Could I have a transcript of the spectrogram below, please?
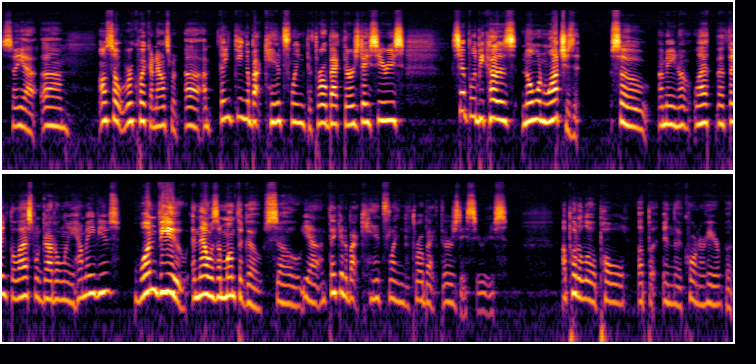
So yeah, um... Also, real quick announcement. Uh, I'm thinking about canceling the Throwback Thursday series simply because no one watches it. So, I mean, uh, I think the last one got only how many views? One view, and that was a month ago. So, yeah, I'm thinking about canceling the Throwback Thursday series. I'll put a little poll up in the corner here, but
